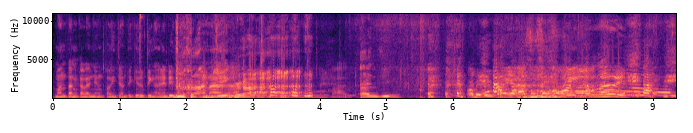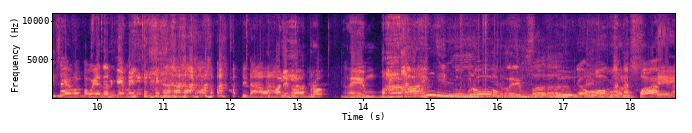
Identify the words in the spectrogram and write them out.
mantan kalian yang paling cantik itu tinggalnya di mana? anjing Ada di mana ya? Bingung euy. Saya mah paweanan kene. Di dalam. Ada yang kelewat, Bro. Lembang. Itu, Bro. Lembang. Ya Allah, bisa lupa. Eh,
